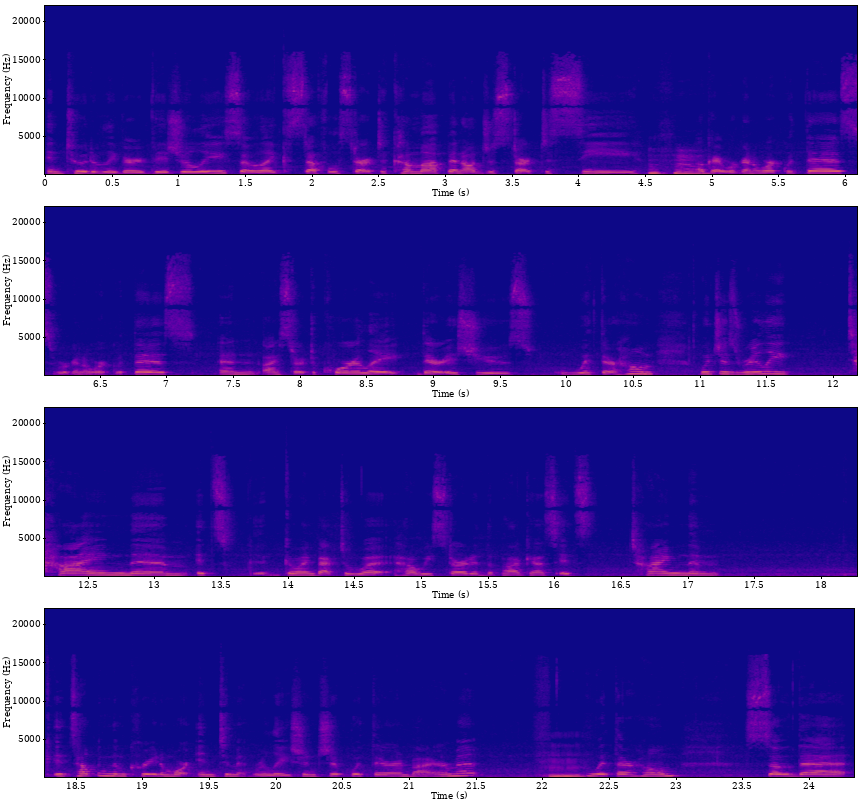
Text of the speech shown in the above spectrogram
intuitively very visually. So like stuff will start to come up and I'll just start to see mm-hmm. okay we're going to work with this we're going to work with this. And I start to correlate their issues with their home which is really tying them it's going back to what how we started the podcast. It's tying them it's helping them create a more intimate relationship with their environment hmm. with their home so that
